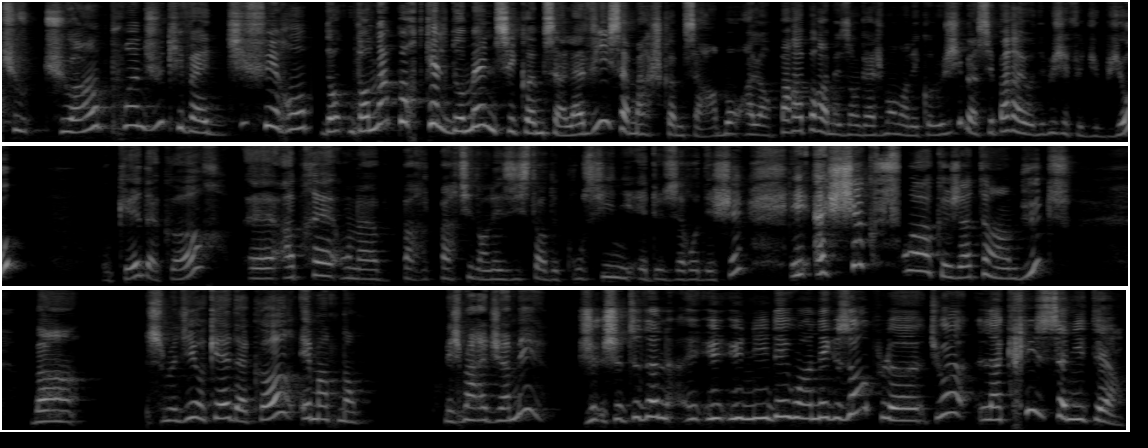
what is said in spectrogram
tu, as un point de vue qui va être différent. Dans n'importe quel domaine, c'est comme ça. La vie, ça marche comme ça. Bon, alors, par rapport à mes engagements dans l'écologie, bah, c'est pareil. Au début, j'ai fait du bio. Ok, d'accord. Euh, après, on a parti dans les histoires de consignes et de zéro déchet. Et à chaque fois que j'atteins un but, ben, je me dis, ok, d'accord, et maintenant? Mais je m'arrête jamais. Je, te donne une, idée ou un exemple. Euh, tu vois, la crise sanitaire.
